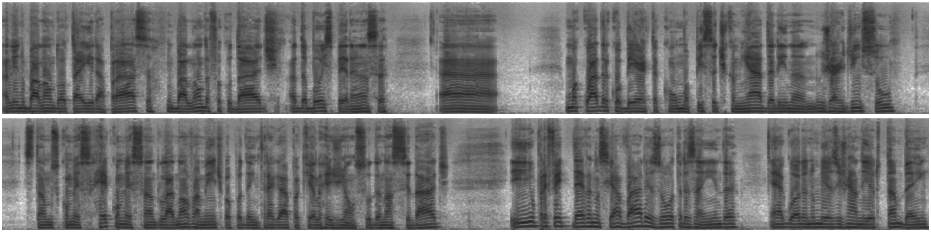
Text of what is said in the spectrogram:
ali no balão do Altair a praça, no balão da faculdade, a da Boa Esperança, a uma quadra coberta com uma pista de caminhada ali na, no Jardim Sul. Estamos recomeçando lá novamente para poder entregar para aquela região sul da nossa cidade. E o prefeito deve anunciar várias outras ainda, é agora no mês de janeiro também,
